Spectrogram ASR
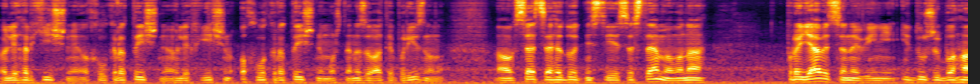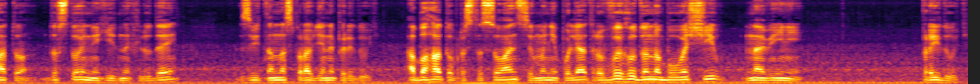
олігархічної, охлократичної, олігархічної, охлократичної, можете називати по-різному. Вся ця гедотність цієї системи, вона проявиться на війні, і дуже багато достойних гідних людей звідти насправді не прийдуть. А багато пристосуванців, маніпуляторів, вигодонабувачів на війні прийдуть.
